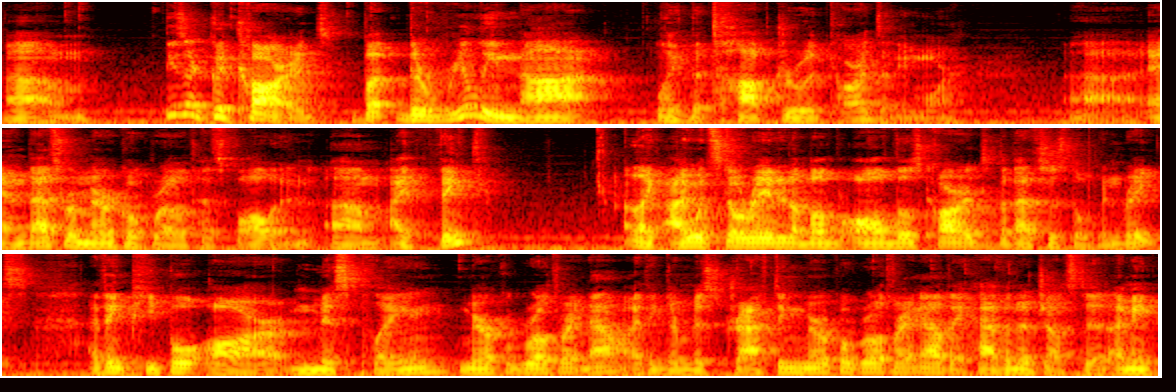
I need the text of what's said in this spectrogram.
Um, these are good cards, but they're really not like the top Druid cards anymore. Uh, and that's where Miracle Growth has fallen. Um, I think, like, I would still rate it above all those cards, but that's just the win rates. I think people are misplaying Miracle Growth right now. I think they're misdrafting Miracle Growth right now. They haven't adjusted. I mean,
